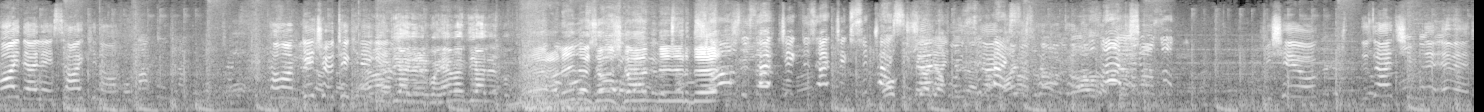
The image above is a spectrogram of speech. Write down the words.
Haydi Aley sakin ol. Tamam geç ötekine geç. diğerleri koy. Hemen diğerleri koy. Ee, Aleyna Çalışkan devirdi. Düzeltecek düzeltecek süpersin. Çok güzel yaptın ya. Süpersin. Daha şu an Bir şey yok. Düzelt şimdi evet.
